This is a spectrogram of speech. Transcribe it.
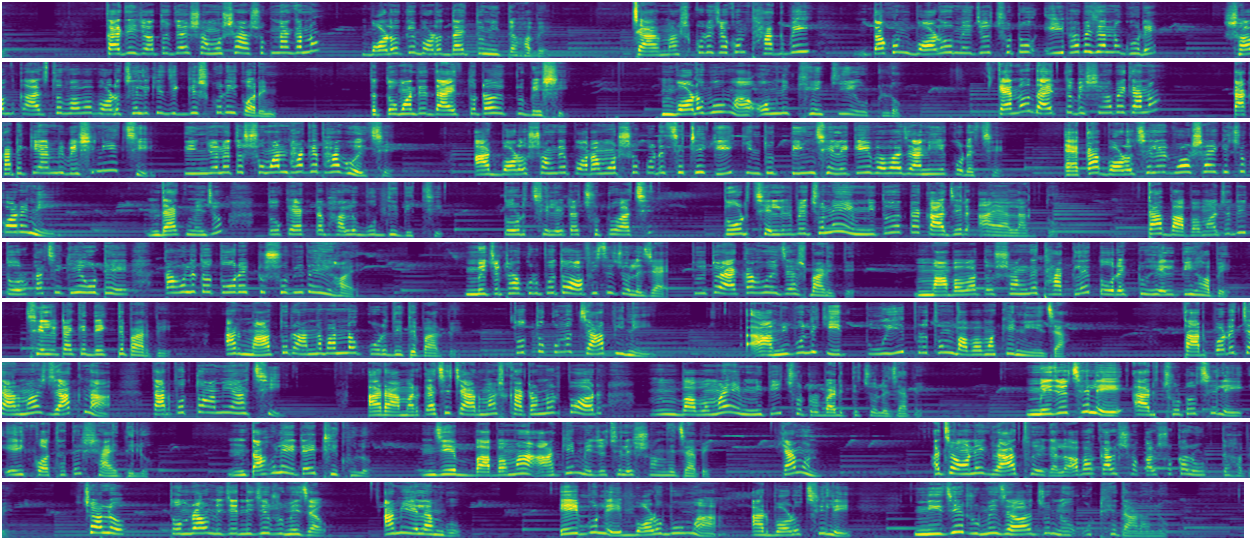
কাজে যত যাই সমস্যা আসুক না কেন, বড়কে বড় দায়িত্ব নিতে হবে। চার মাস করে যখন থাকবেই, তখন বড়, মেজো, ছোট এইভাবে যেন ঘুরে। সব কাজ তো বাবা বড় ছেলেকে জিজ্ঞেস করেই করেন। তা তোমাদের দায়িত্বটাও একটু বেশি। বড় বৌমা অমনি খেঁকিয়ে উঠল। কেন দায়িত্ব বেশি হবে কেন? টাকাটা কি আমি বেশি নিয়েছি? তিনজনে তো সমান ভাগে ভাগ হয়েছে। আর বড়র সঙ্গে পরামর্শ করেছে ঠিকই, কিন্তু তিন ছেলেকেই বাবা জানিয়ে করেছে। একা বড় ছেলের ভরসায় কিছু করেনি। দেখ, মেজো, তোকে একটা ভালো বুদ্ধি দিচ্ছি। তোর ছেলেটা ছোট আছে। তোর ছেলের পেছনে এমনিতেও একটা কাজের আয়া লাগতো। তা বাবা মা যদি তোর কাছে গিয়ে ওঠে, তাহলে তো তোর একটু সুবিধেই হয়। মেজো ঠাকুরপো তো অফিসে চলে যায়, তুই তো একা হয়ে যাস বাড়িতে। মা বাবা তোর সঙ্গে থাকলে তোর একটু হেল্পই হবে, ছেলেটাকে দেখতে পারবে, আর মা তো রান্নাবান্নাও করে দিতে পারবে। তোর তো কোনো চাপই নেই। আমি বলি কি, তুই প্রথম বাবা মাকে নিয়ে যা। তারপরে চার মাস যাক না, তারপর তো আমি আছি। আর আমার কাছে চার মাস কাটানোর পর বাবা মা এমনিতেই ছোটোর বাড়িতে চলে যাবে। মেজ ছেলে আর ছোট ছেলে এই কথাতে সায় দিল। তাহলে এটাই ঠিক হলো যে বাবা মা আগে মেজ ছেলের সঙ্গে যাবে। কেমন? আচ্ছা অনেক রাত হয়ে গেল, আবার কাল সকাল সকাল উঠতে হবে। চলো, তোমরাও নিজের নিজের রুমে যাও। আমি এলাম গো। এই বলে বড় বৌমা আর বড় ছেলে নিজের রুমে যাওয়ার জন্য উঠে দাঁড়াল।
